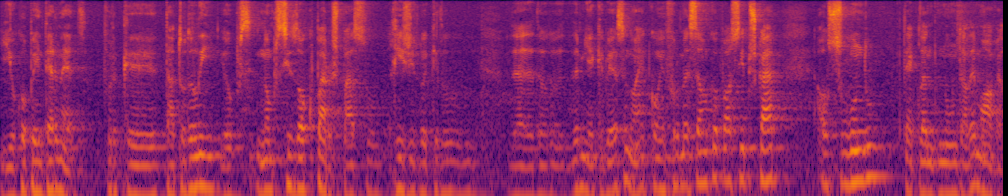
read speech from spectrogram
E eu culpei a internet, porque está tudo ali. Eu não preciso ocupar o espaço rígido aqui do, da, da, minha cabeça, não é? Com informação que eu posso ir buscar ao segundo, teclando num telemóvel.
